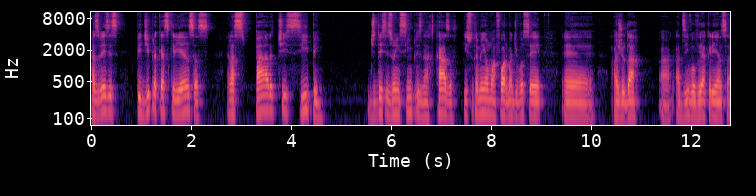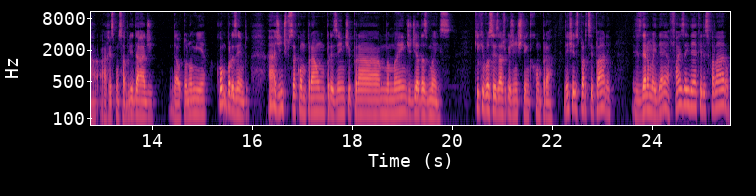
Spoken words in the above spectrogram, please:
às vezes pedir para que as crianças elas participem de decisões simples na casa, isso também é uma forma de você é, ajudar a, a, desenvolver a criança a responsabilidade da autonomia. Como, por exemplo, ah, a gente precisa comprar um presente para mamãe de Dia das Mães. O que, que vocês acham que a gente tem que comprar? Deixe eles participarem. Eles deram uma ideia, faz a ideia que eles falaram.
